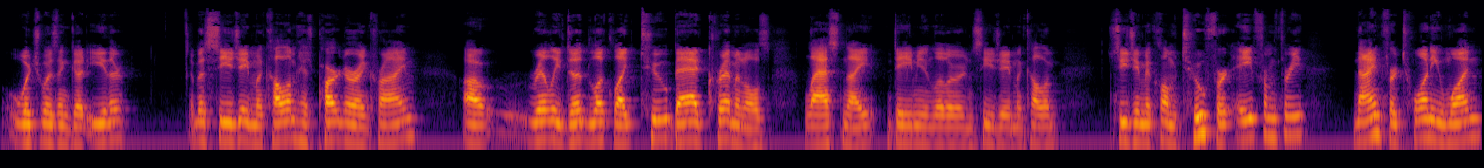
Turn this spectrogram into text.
which wasn't good either. But CJ McCollum, his partner in crime, uh, really did look like two bad criminals last night. Damian Lillard and CJ McCollum. CJ McCollum, two for eight from three, nine for 21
